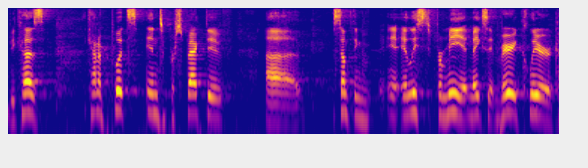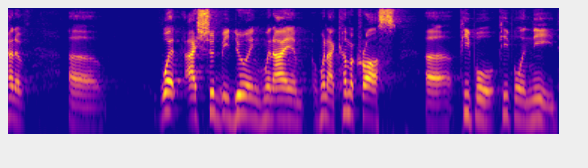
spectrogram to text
because kind of puts into perspective uh, something, at least for me, it makes it very clear kind of uh, what I should be doing when I, am, when I come across uh, people, people in need.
